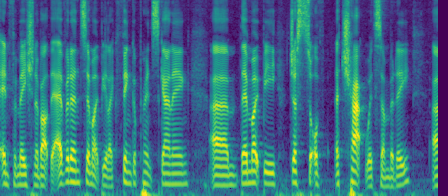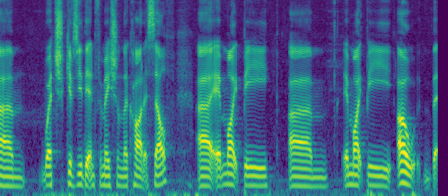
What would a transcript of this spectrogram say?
information about the evidence. It might be like fingerprint scanning. Um, there might be just sort of a chat with somebody, um, which gives you the information on the card itself. Uh, it might be um, it might be oh the,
